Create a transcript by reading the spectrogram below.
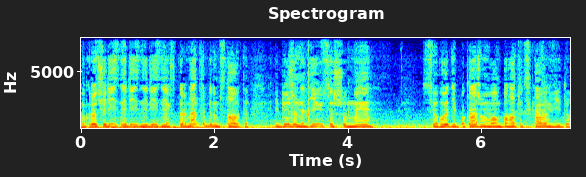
Ну, коротше, різні, різні, різні експерименти будемо ставити. І дуже надіюся, що ми сьогодні покажемо вам багато цікавих відео.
